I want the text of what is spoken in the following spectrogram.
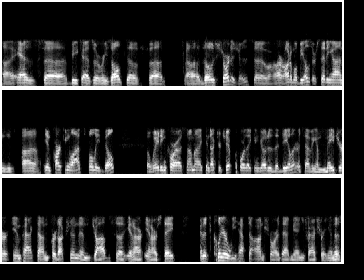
Uh, as uh, because a result of uh, uh, those shortages, uh, our automobiles are sitting on uh, in parking lots, fully built, but waiting for a semiconductor chip before they can go to the dealer. It's having a major impact on production and jobs uh, in our in our state, and it's clear we have to onshore that manufacturing. And this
